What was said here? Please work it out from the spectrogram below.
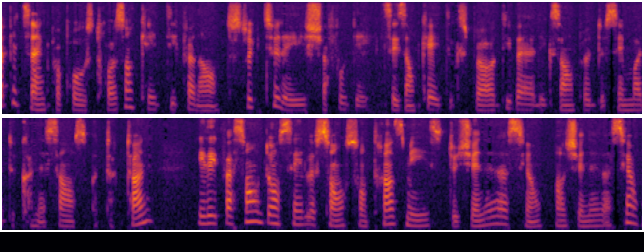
chapitre 5 propose trois enquêtes différentes, structurées et échafaudées. Ces enquêtes explorent divers exemples de ces modes de connaissance autochtones et les façons dont ces leçons sont transmises de génération en génération.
